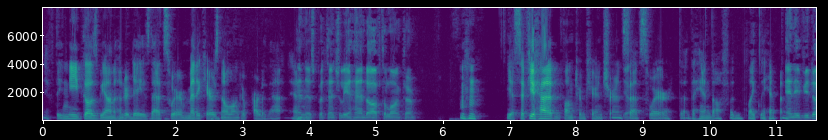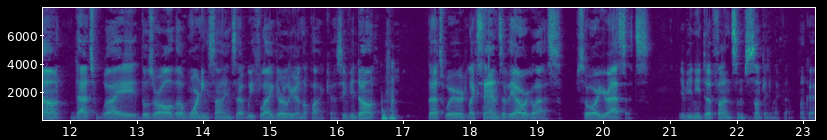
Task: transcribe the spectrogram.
if the need goes beyond 100 days that's where medicare is no longer part of that and, and there's potentially a handoff to long term mm-hmm. Yes, if you had long term care insurance, Yeah. that's where the, the handoff would likely happen. And if you don't, that's why those are all the warning signs that we flagged earlier in the podcast. If you don't, Mhm. that's where like sands of the hourglass. So are your assets. If you need to fund some something like that. Okay.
